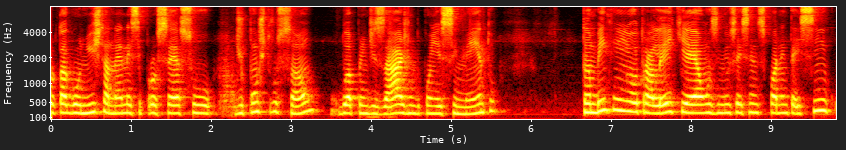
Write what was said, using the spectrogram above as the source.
protagonista né, nesse processo de construção do aprendizagem, do conhecimento, também tem outra lei, que é a 11.645,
